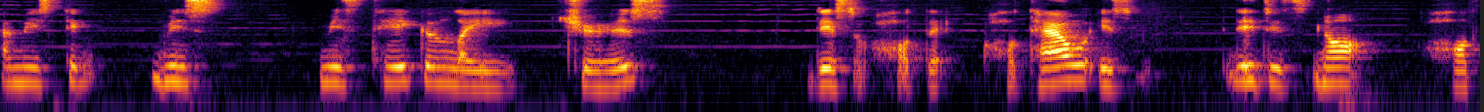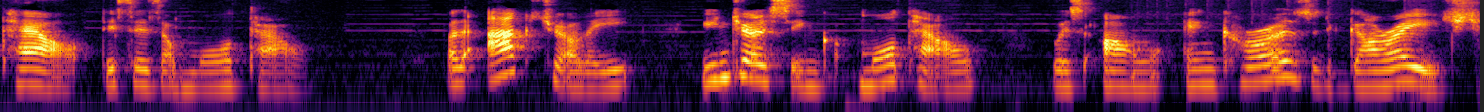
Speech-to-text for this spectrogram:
I mis, mistakenly choose this hotel. Hotel is it is not hotel. This is a motel, but actually interesting motel with an enclosed garage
